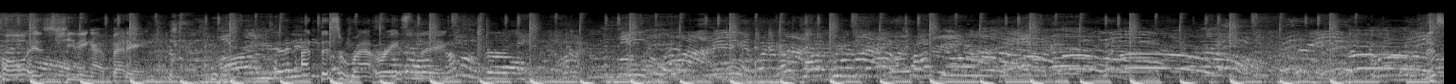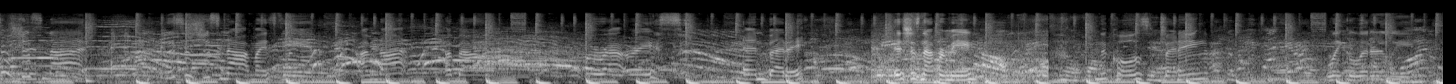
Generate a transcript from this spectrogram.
Nicole is cheating at betting. At this rat race thing. This is just not this is just not my scene. I'm not about a rat race and betting. It's just not for me. Nicole's betting like literally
